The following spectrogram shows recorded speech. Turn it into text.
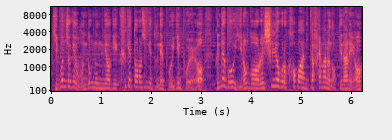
기본적인 운동 능력이 크게 떨어진 게 눈에 보이긴 보여요. 근데 뭐 이런 거를 실력으로 커버하니까 할 말은 없긴 하네요.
